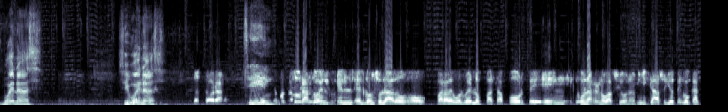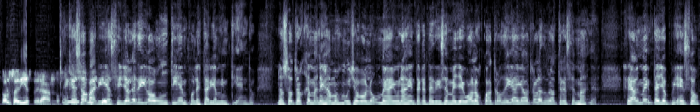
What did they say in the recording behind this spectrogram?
Buenas. Sí, buenas. Doctora. Sí. ¿Cómo está durando el, el, el consulado para devolver los pasaportes en, con las renovaciones? En mi caso, yo tengo 14 días esperando. Es que eso varía. Si yo le digo un tiempo, le estaría mintiendo. Nosotros que manejamos mucho volumen, hay una gente que te dice, me llegó a los cuatro días y a otro le dura tres semanas. Realmente yo pienso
